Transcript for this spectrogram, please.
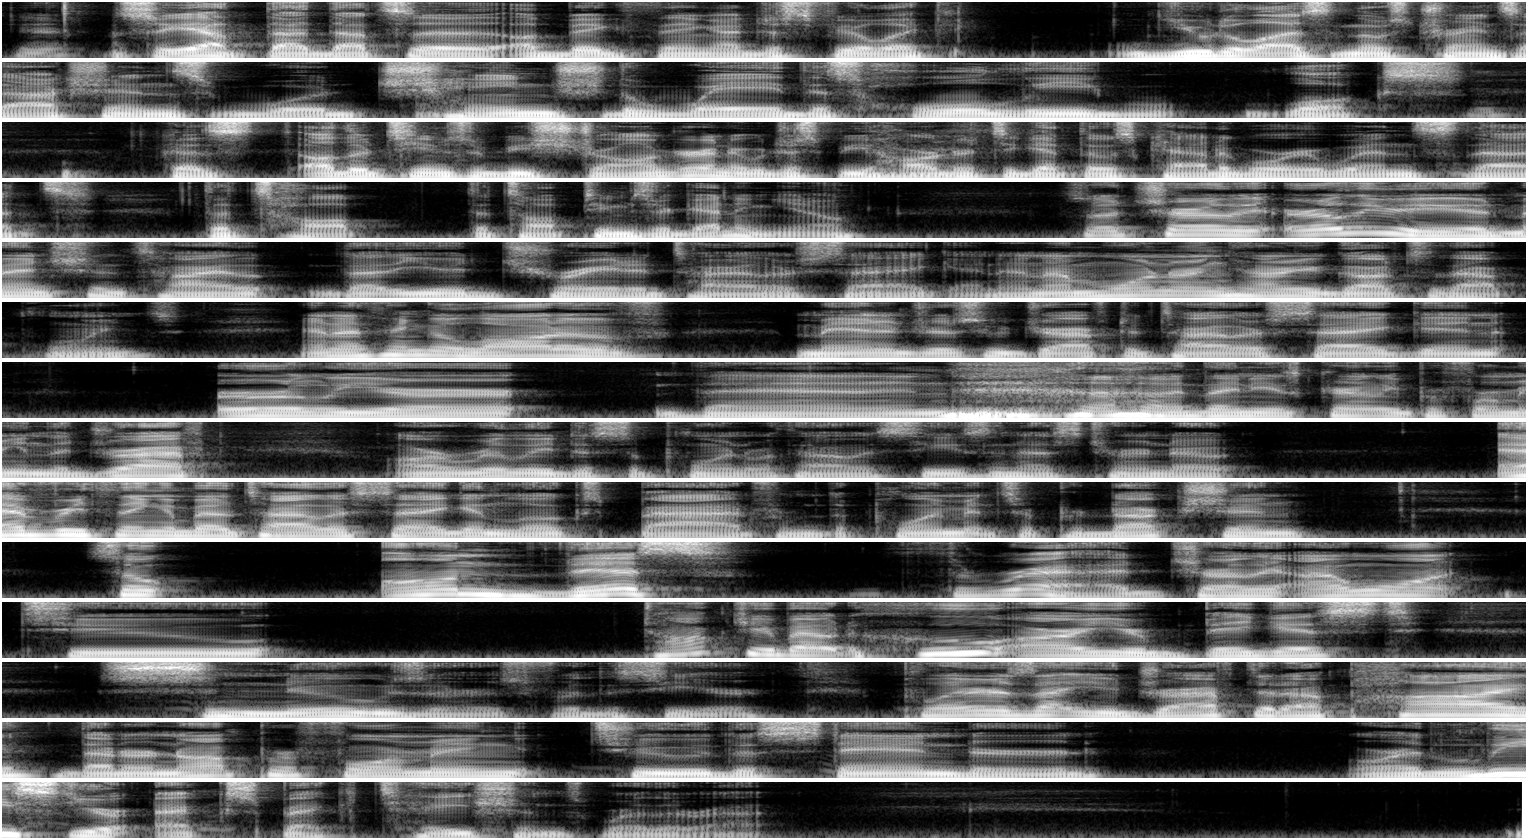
yeah. So yeah, that that's a, a big thing. I just feel like utilizing those transactions would change the way this whole league looks because other teams would be stronger and it would just be harder to get those category wins that the top the top teams are getting. You know. So Charlie, earlier you had mentioned Tyler, that you had traded Tyler Seguin, and I'm wondering how you got to that point. And I think a lot of managers who drafted Tyler Seguin earlier than than he's currently performing in the draft are really disappointed with how his season has turned out. Everything about Tyler Seguin looks bad from deployment to production. So on this thread, Charlie, I want to talk to you about who are your biggest snoozers for this year. Players that you drafted up high that are not performing to the standard or at least your expectations where they're at.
